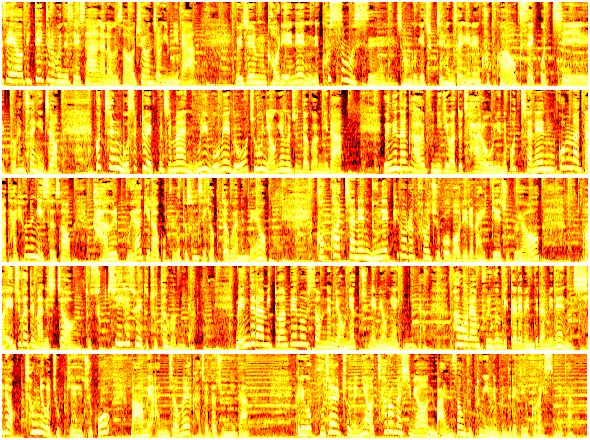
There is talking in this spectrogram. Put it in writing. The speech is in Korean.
안녕하세요. 빅데이터로 보는 세상 아나운서 최원정입니다. 요즘 거리에는 코스모스, 전국의 축제 현장에는 국화, 억새꽃이 또 한창이죠. 꽃은 모습도 예쁘지만 우리 몸에도 좋은 영향을 준다고 합니다. 은은한 가을 분위기와도 잘 어울리는 꽃차는 꽃마다 다 효능이 있어서 가을 보약이라고 불러도 손색이 없다고 하는데요. 국화차는 눈의 피로를 풀어주고 머리를 맑게 해주고요. 어, 애주가들 많으시죠? 또 숙취 해소에도 좋다고 합니다. 맨드라미 또한 빼놓을 수 없는 명약 중의 명약입니다. 황홀한 붉은 빛깔의 맨드라미는 시력, 청력을 좋게 해주고 마음의 안정을 가져다 줍니다. 그리고 구절초는요, 차로 마시면 만성 두통이 있는 분들에게 효과가 있습니다.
